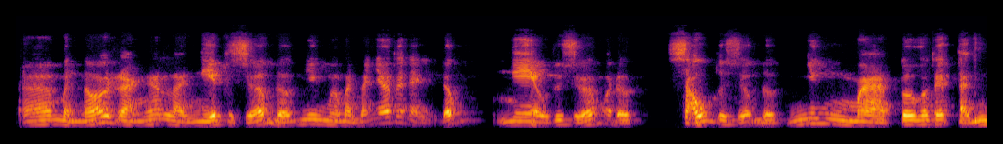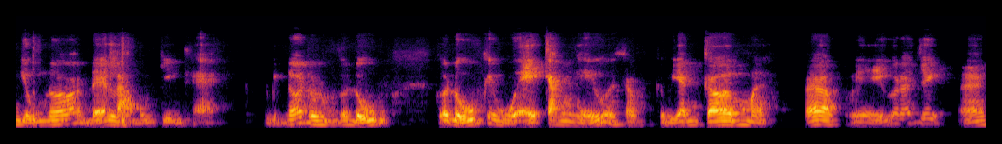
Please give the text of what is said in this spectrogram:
à, mình nói rằng á, là nghiệp thì sửa được nhưng mà mình phải nhớ thế này đúng nghèo tôi sửa mà được xấu tôi sửa được, nhưng mà tôi có thể tận dụng nó để làm một chuyện khác. Biết nói tôi có đủ có đủ cái huệ căn hiểu hay không? Cái ăn cơm mà, phải không? Tôi hiểu cái đó chứ à.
